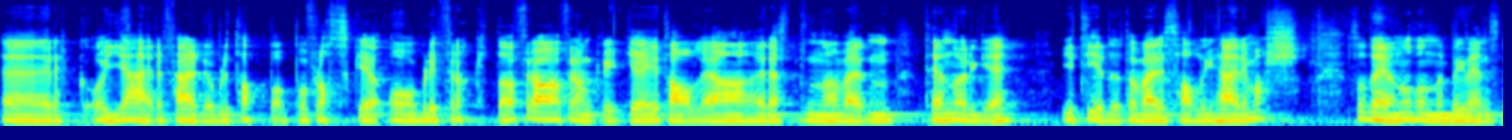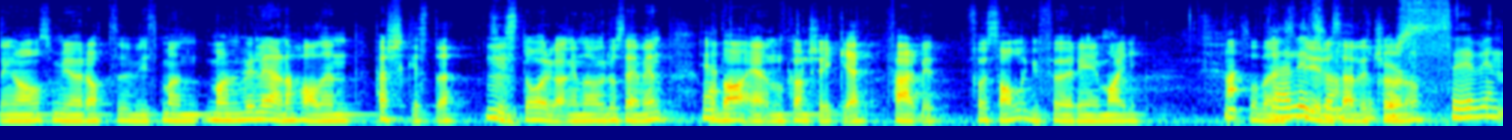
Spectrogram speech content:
eh, rekker å gjære ferdig og bli tappa på flaske og bli frakta fra Frankrike, Italia, resten av verden til Norge i tide til å være i salg her i mars. Så det er jo noen sånne begrensninger som gjør at hvis man, man vil gjerne ha den ferskeste siste årgangen av rosévin, Ja. og da er den kanskje ikke ferdig for salg før i mai. Nei, Så den er styrer sånn, seg litt da. Rosévin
